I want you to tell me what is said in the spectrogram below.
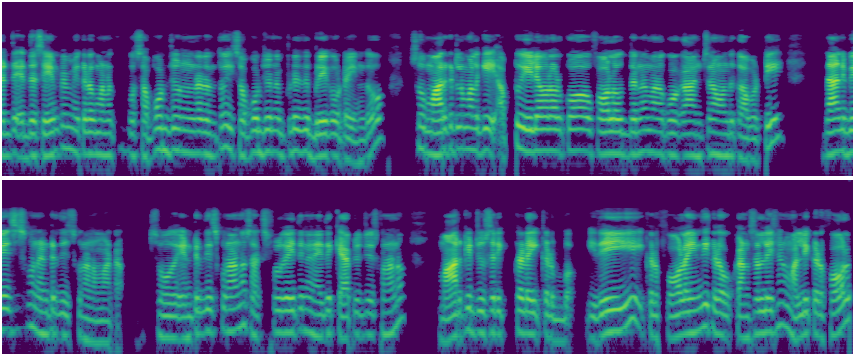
అట్ ద సేమ్ టైం ఇక్కడ మనకు సపోర్ట్ జోన్ ఉండడంతో ఈ సపోర్ట్ జోన్ ఎప్పుడైతే బ్రేక్అవుట్ అయిందో సో, మార్కెట్‌లో మనకి అప్ టు ఏ లెవెల్ వరకు ఫాలో అవుతుందని మనకు ఒక అంచనా ఉంది కాబట్టి దాన్ని బేస్ ఎంటర్ తీసుకున్నాను అనమాట సో, ఎంట్రీ తీసుకున్నాను. సక్సెస్‌ఫుల్‌గా అయితే నేనైతే క్యాప్చర్ చేసుకున్నాను. మార్కెట్ చూసారు ఇక్కడ ఇక్కడ ఇదే ఇక్కడ ఫాల్ అయింది. ఇక్కడ ఒక కన్సల్టేషన్ మళ్ళీ ఇక్కడ ఫాల్.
